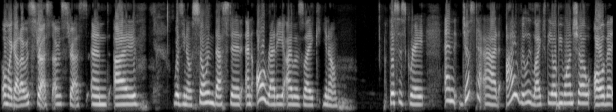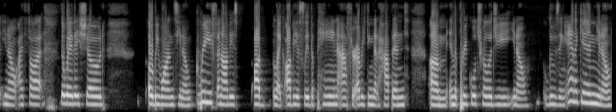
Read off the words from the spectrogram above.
oh my god, I was stressed. I was stressed. And I was, you know, so invested. And already I was like, you know, this is great. And just to add, I really liked the Obi Wan show, all of it. You know, I thought the way they showed Obi Wan's, you know, grief and obvious, ob- like obviously the pain after everything that happened um, in the prequel trilogy. You know, losing Anakin, you know,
